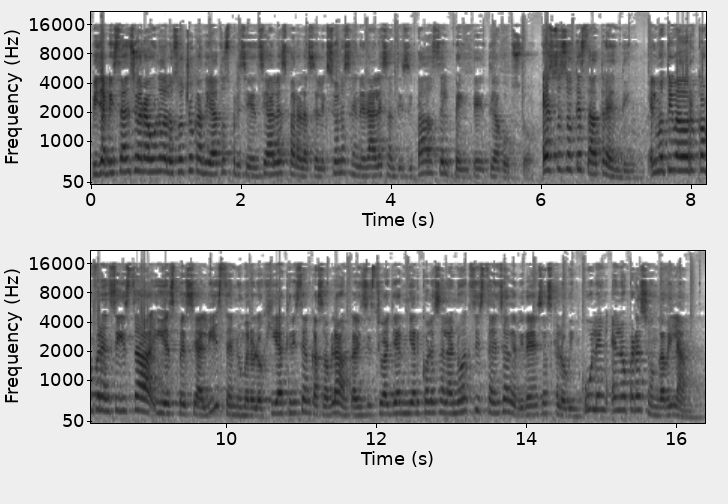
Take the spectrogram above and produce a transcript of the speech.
Villavicencio era uno de los ocho candidatos presidenciales para las elecciones generales anticipadas del 20 de agosto. Esto es lo que está trending. El motivador conferencista y especialista en numerología Cristian Casablanca insistió ayer miércoles en la no existencia de evidencias que lo vinculen en la Operación Gavilán.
